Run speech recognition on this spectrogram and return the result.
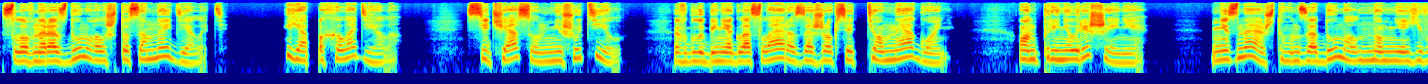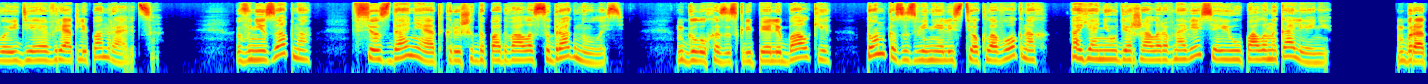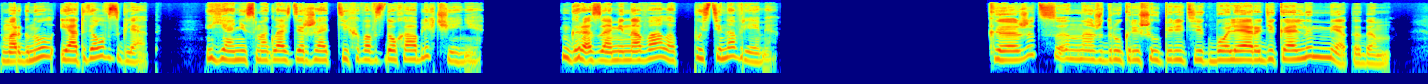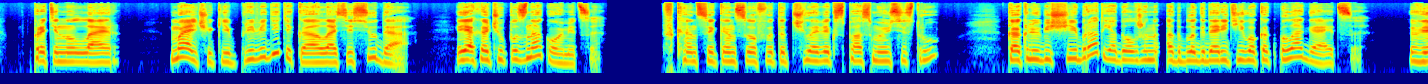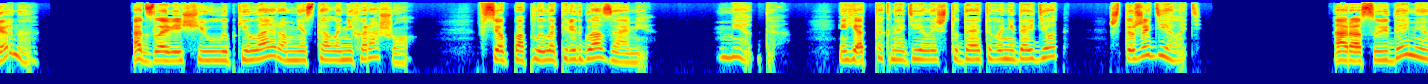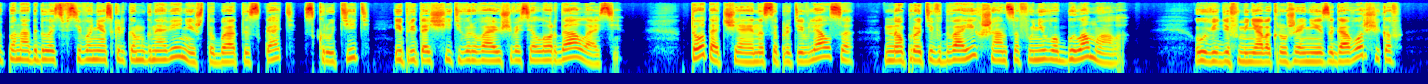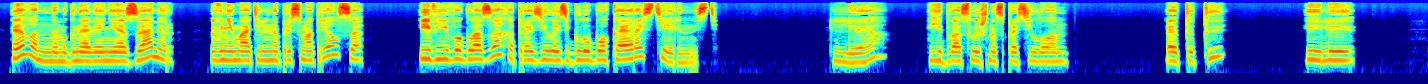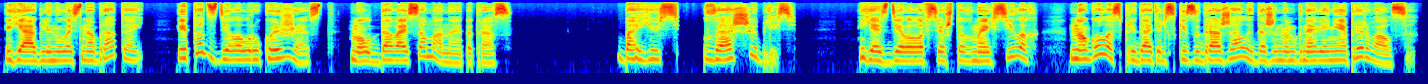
словно раздумывал, что со мной делать. Я похолодела. Сейчас он не шутил. В глубине глаз Лайра зажегся темный огонь. Он принял решение. Не знаю, что он задумал, но мне его идея вряд ли понравится. Внезапно все здание от крыши до подвала содрогнулось. Глухо заскрипели балки, тонко зазвенели стекла в окнах, а я не удержала равновесия и упала на колени. Брат моргнул и отвел взгляд. Я не смогла сдержать тихого вздоха облегчения. Гроза миновала, пусть и на время. «Кажется, наш друг решил перейти к более радикальным методам», — протянул Лайер. «Мальчики, приведите-ка Аласи сюда. Я хочу познакомиться. В конце концов, этот человек спас мою сестру. Как любящий брат, я должен отблагодарить его, как полагается. Верно?» От зловещей улыбки Лайра мне стало нехорошо. Все поплыло перед глазами. Медда. Я так надеялась, что до этого не дойдет. Что же делать? Арасу и Демию понадобилось всего несколько мгновений, чтобы отыскать, скрутить и притащить вырывающегося лорда Аласи. Тот отчаянно сопротивлялся, но против двоих шансов у него было мало. Увидев меня в окружении заговорщиков, Эван на мгновение замер, внимательно присмотрелся, и в его глазах отразилась глубокая растерянность. «Леа?» — едва слышно спросил он. «Это ты?» Или... Я оглянулась на брата, и тот сделал рукой жест, мол, давай сама на этот раз. Боюсь, вы ошиблись. Я сделала все, что в моих силах, но голос предательски задрожал и даже на мгновение прервался.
